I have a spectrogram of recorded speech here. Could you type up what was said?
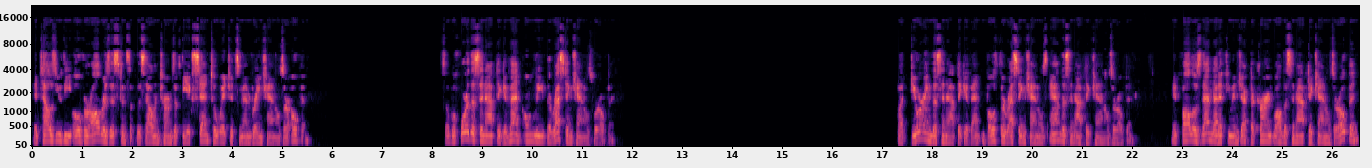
It tells you the overall resistance of the cell in terms of the extent to which its membrane channels are open. So before the synaptic event, only the resting channels were open. But during the synaptic event, both the resting channels and the synaptic channels are open. It follows then that if you inject a current while the synaptic channels are open,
